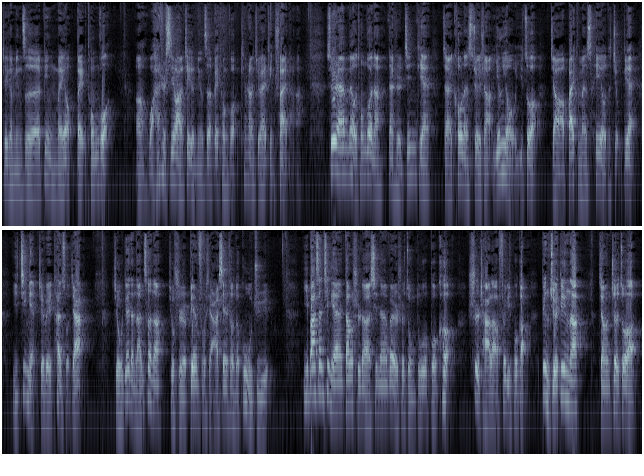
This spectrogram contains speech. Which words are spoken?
这个名字并没有被通过。啊，我还是希望这个名字被通过，听上去还挺帅的啊。虽然没有通过呢，但是今天在 Collins Street 上应有一座叫 Batman's Hill 的酒店，以纪念这位探索家。酒店的南侧呢，就是蝙蝠侠先生的故居。一八三七年，当时的西南威尔士总督伯克视察了菲利普港，并决定呢将这座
